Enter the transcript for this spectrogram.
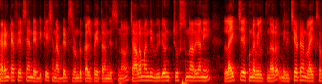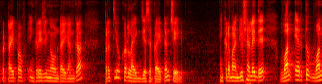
current affairs and education updates రెండు కలిపి అయితే అందిస్తున్నాను. చాలామంది వీడియోని చూస్తున్నారు కానీ లైక్ చేయకుండా వెళ్తున్నారు. మీరు ఇచ్చేటువంటి లైక్స్ ఒక టైప్ ఆఫ్ ఎంకరేజింగ్గా ఉంటాయి కనుక. ప్రతి ఒక్కరు లైక్ చేసే ప్రయత్నం చేయండి. ఇక్కడ మనం చూసినట్లయితే వన్ ఎర్త్ వన్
